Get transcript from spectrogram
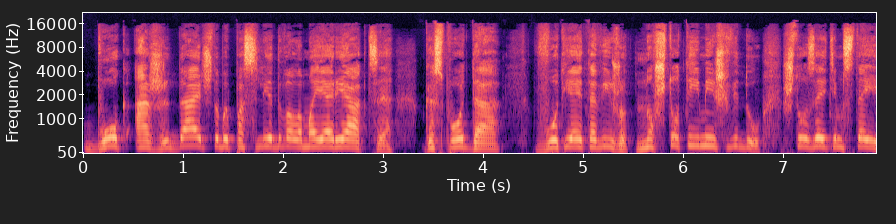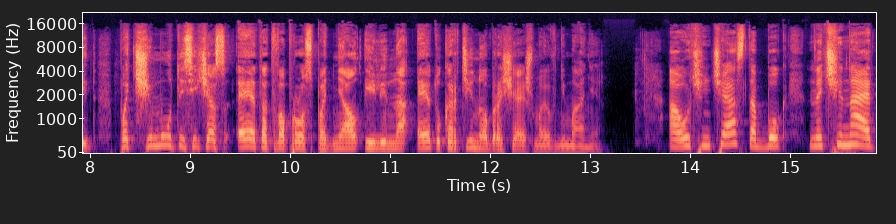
Бог ожидает, чтобы последовала моя реакция. Господь, да, вот я это вижу, но что ты имеешь в виду? Что за этим стоит? Почему ты сейчас этот вопрос поднял или на эту картину обращаешь мое внимание? А очень часто Бог начинает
